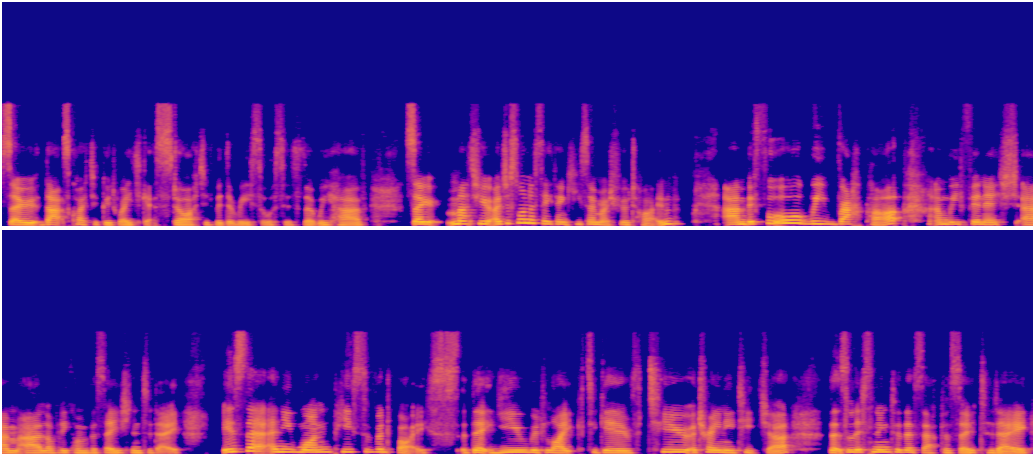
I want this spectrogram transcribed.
so that's quite a good way to get started with the resources that we have. So, Mathieu, I just want to say thank you so much for your time. And um, before we wrap up and we finish um, our lovely conversation today, is there any one piece of advice that you would like to give to a trainee teacher that's listening to this episode today?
